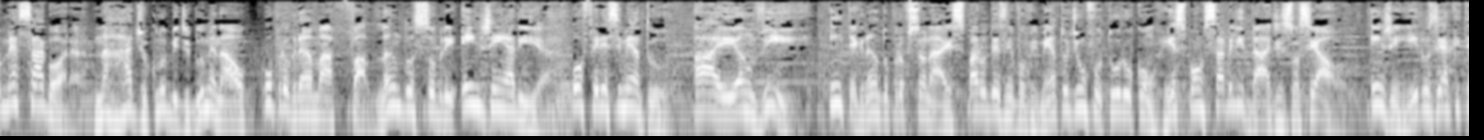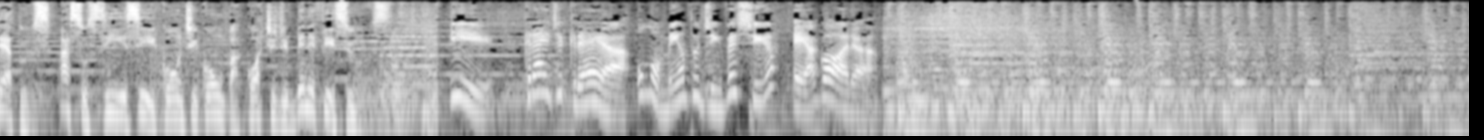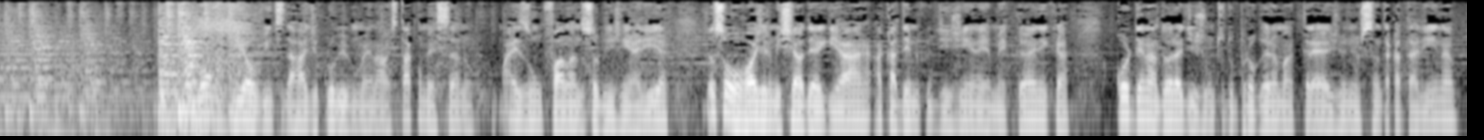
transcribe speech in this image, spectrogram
Começa agora, na Rádio Clube de Blumenau, o programa Falando sobre Engenharia. Oferecimento AEANVI, integrando profissionais para o desenvolvimento de um futuro com responsabilidade social. Engenheiros e arquitetos, associe-se e conte com um pacote de benefícios. E Cred Crea, o momento de investir é agora. Bom dia, ouvintes da Rádio Clube Blumenau. Está começando mais um Falando sobre Engenharia. Eu sou o Roger Michel de Aguiar, acadêmico de Engenharia Mecânica, coordenador adjunto do programa CREA Júnior Santa Catarina.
